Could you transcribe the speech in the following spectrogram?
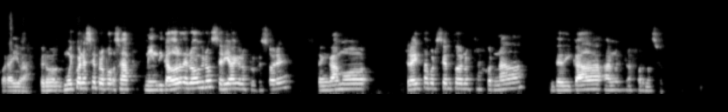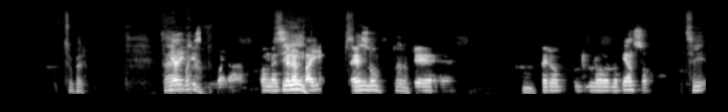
por ahí va. Pero muy con ese propósito, o sea, mi indicador de logro sería que los profesores tengamos 30% de nuestra jornada dedicada a nuestra formación. Súper. Sería difícil ¿ah? convencer al país de eso, claro. Mm. pero lo, lo, pienso. Sí,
